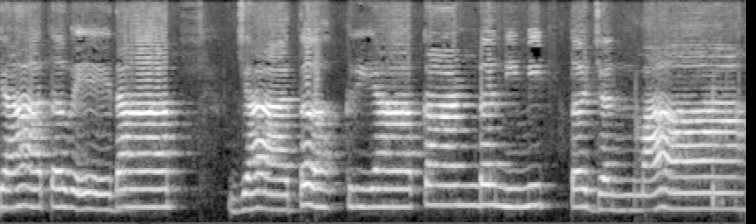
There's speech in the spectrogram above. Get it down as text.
जातवेदा जातः क्रियाकाण्डनिमित्तजन्माः।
